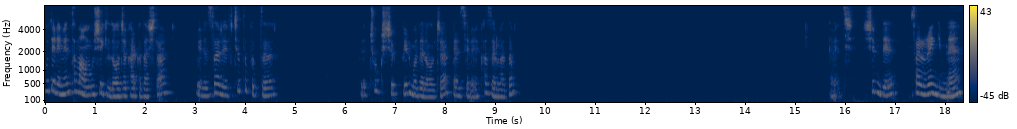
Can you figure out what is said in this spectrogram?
Modelimin tamamı bu şekilde olacak arkadaşlar. Böyle zarif, çıtı pıtı, çok şık bir model olacak. Ben severek hazırladım. Evet. Şimdi sarı rengimle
